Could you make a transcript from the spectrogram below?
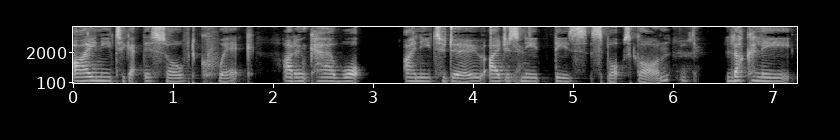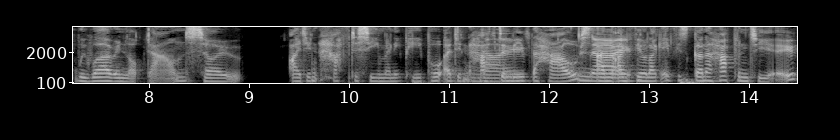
I need to get this solved quick. I don't care what I need to do. I just yeah. need these spots gone. Yeah. Luckily, we were in lockdown, so I didn't have to see many people. I didn't have to leave the house. No. And I feel like if it's going to happen to you,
